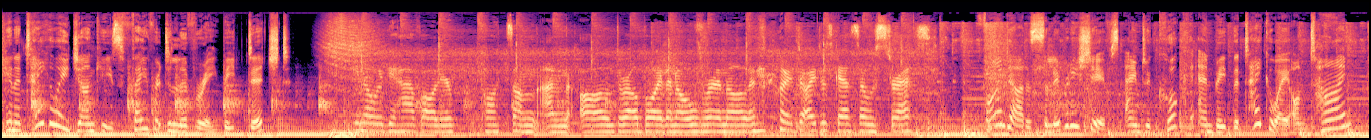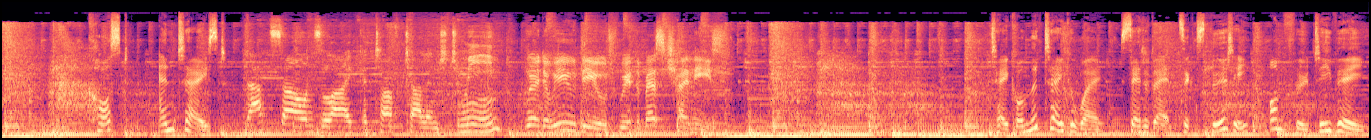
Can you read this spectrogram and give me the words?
Can a takeaway junkie's favourite delivery be ditched? You know, if you have all your pots on and all they're all boiling over and all, and I just get so stressed. Find out as celebrity chefs aim to cook and beat the takeaway on time, cost, and taste. That sounds like a tough challenge to me. We're the real deal. We're the best Chinese. Take on the takeaway, Saturday at 6.30 on Food TV.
